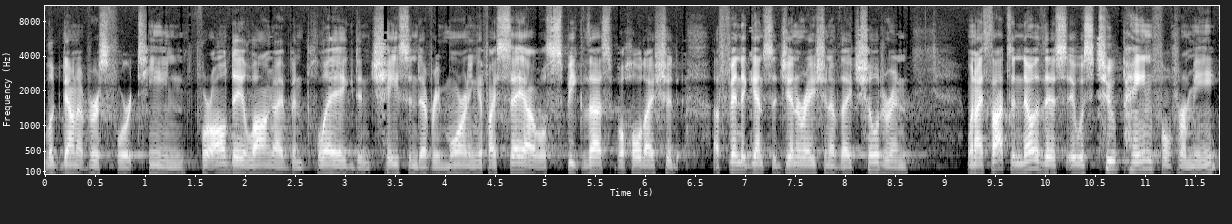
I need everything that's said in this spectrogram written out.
Look down at verse 14. For all day long I've been plagued and chastened every morning. If I say I will speak thus, behold, I should offend against the generation of thy children. When I thought to know this, it was too painful for me.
